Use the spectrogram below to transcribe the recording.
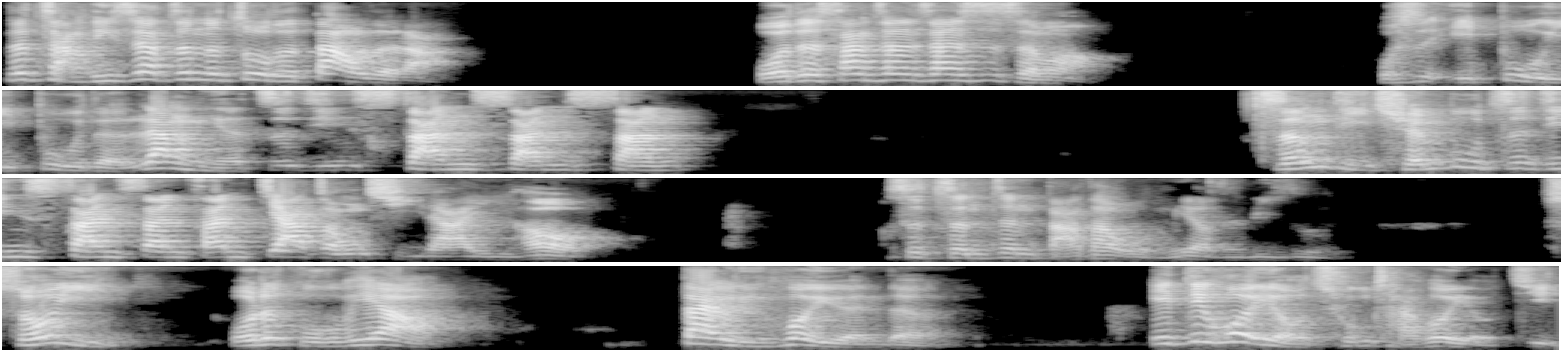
那涨停是要真的做得到的啦。我的三三三是什么？我是一步一步的让你的资金三三三，整体全部资金三三三加总起来以后，是真正达到我们要的利润。所以我的股票带领会员的，一定会有出才会有进。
